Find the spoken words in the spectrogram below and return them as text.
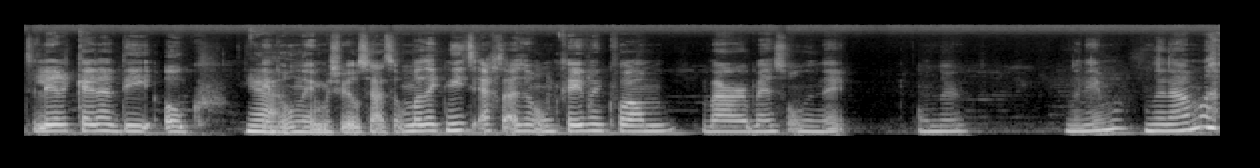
te leren kennen die ook Ja. in de ondernemerswereld zaten. Omdat ik niet echt uit een omgeving kwam waar mensen onderne onder, ondernemen, ondernamen.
